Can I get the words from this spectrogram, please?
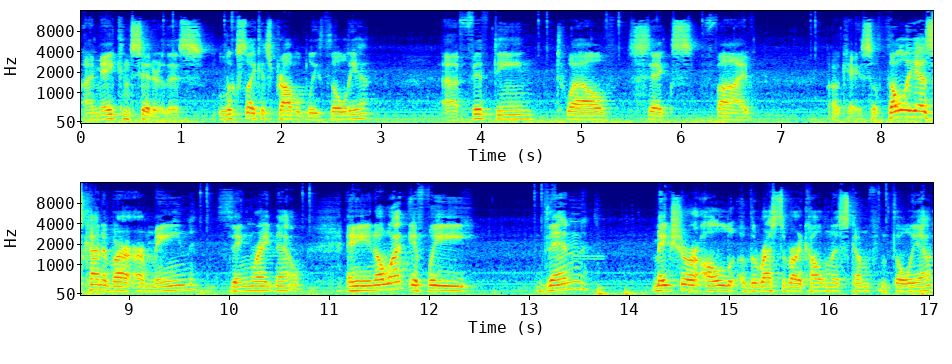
I may consider this. Looks like it's probably Tholia. Uh, 15, 12, 6, 5. Okay, so Tholia is kind of our, our main thing right now. And you know what? If we then make sure all the rest of our colonists come from Tholia,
